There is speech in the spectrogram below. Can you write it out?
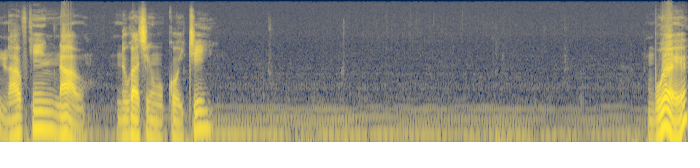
laughing now? 누가 지금 웃고 있지? 뭐야 얘?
